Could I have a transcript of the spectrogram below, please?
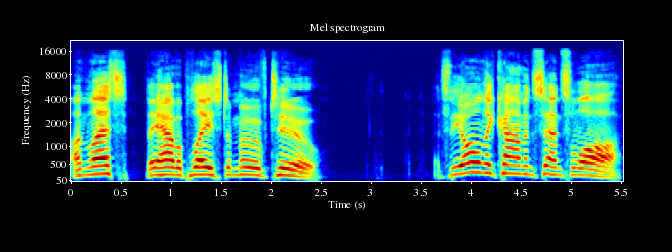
unless they have a place to move to. That's the only common sense law.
